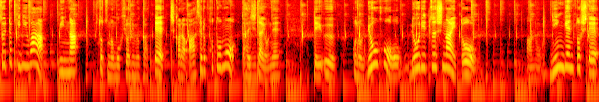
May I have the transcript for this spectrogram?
そういう時にはみんな一つの目標に向かって力を合わせることも大事だよねっていうこの両方を両立しないとあの人間として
